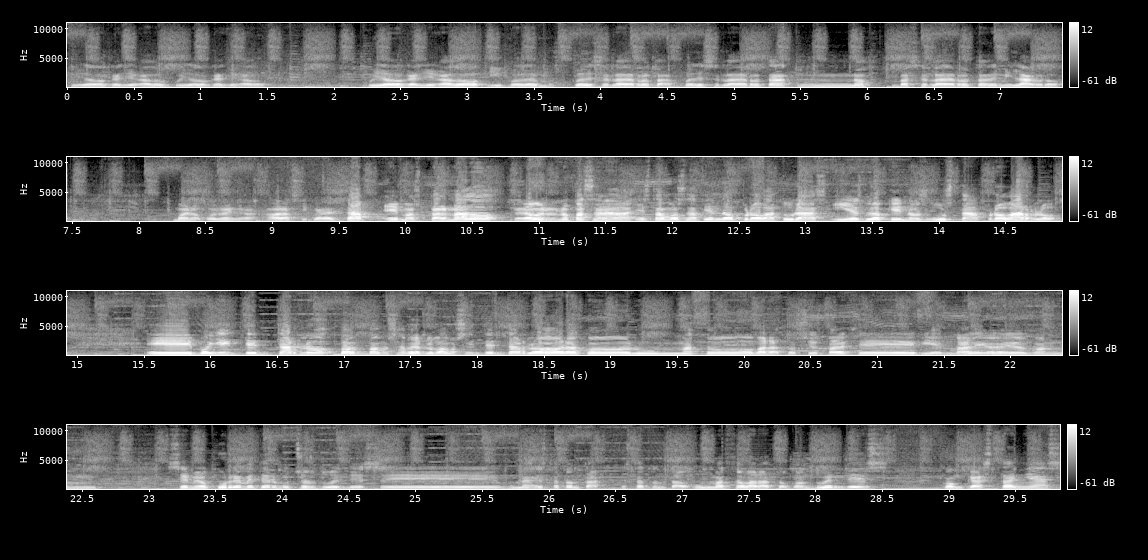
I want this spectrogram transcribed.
Cuidado que ha llegado, cuidado que ha llegado. Cuidado que ha llegado y podemos, puede ser la derrota. Puede ser la derrota. No, va a ser la derrota de milagro. Bueno, pues venga, ahora sí, con el tap hemos palmado, pero bueno, no pasa nada. Estamos haciendo probaturas y es lo que nos gusta, probarlo. Eh, voy a intentarlo, vamos a verlo, vamos a intentarlo ahora con un mazo barato, si os parece bien, ¿vale? Eh, se me ocurre meter muchos duendes. Eh, una, esta tonta, esta tonta. Un mazo barato con duendes, con castañas.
